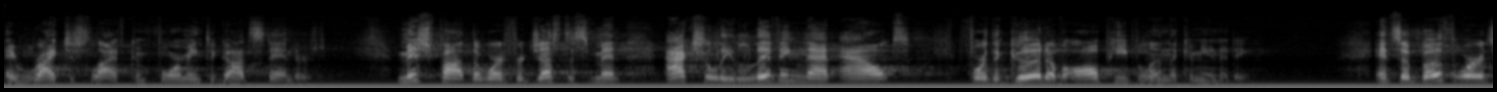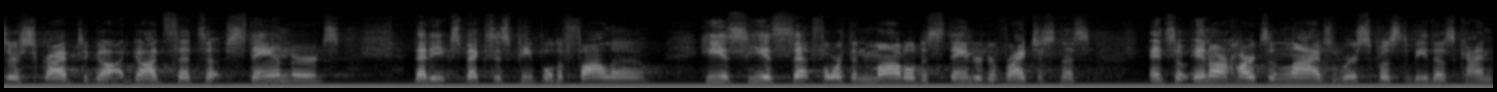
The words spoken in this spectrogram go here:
a righteous life, conforming to God's standards. Mishpat, the word for justice, meant actually living that out for the good of all people in the community. And so both words are ascribed to God. God sets up standards that he expects his people to follow. He, is, he has set forth and modeled a standard of righteousness. And so in our hearts and lives, we're supposed to be those kind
